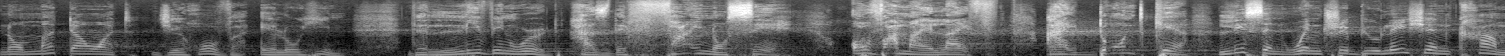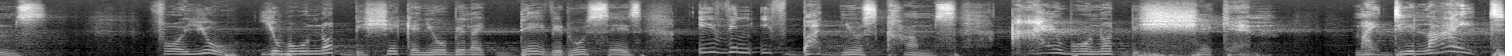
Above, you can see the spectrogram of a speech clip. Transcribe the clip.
no matter what, Jehovah Elohim, the living word, has the final say over my life, I don't care. Listen, when tribulation comes for you, you will not be shaken. You will be like David, who says, even if bad news comes, I will not be shaken. My delight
